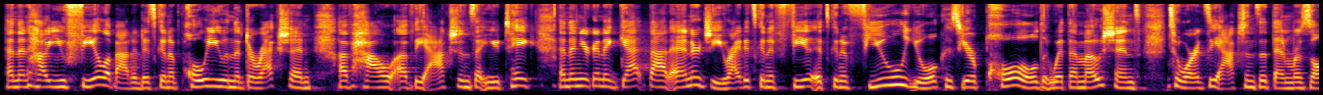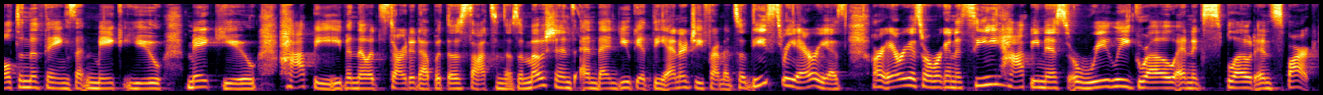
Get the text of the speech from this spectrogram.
And then how you feel about it is going to pull you in the direction of how, of the actions that you take. And then then you're going to get that energy, right? It's going to feel, it's going to fuel you because you're pulled with emotions towards the actions that then result in the things that make you, make you happy, even though it started up with those thoughts and those emotions. And then you get the energy from it. So these three areas are areas where we're going to see happiness really grow and explode and spark.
